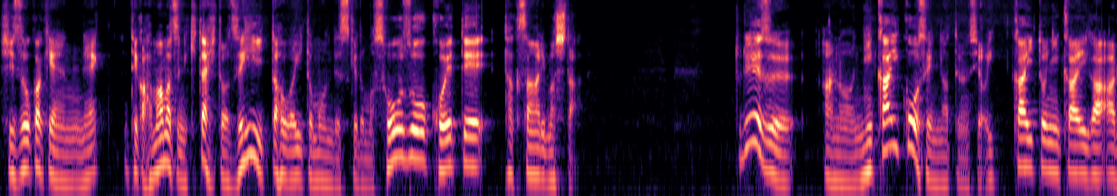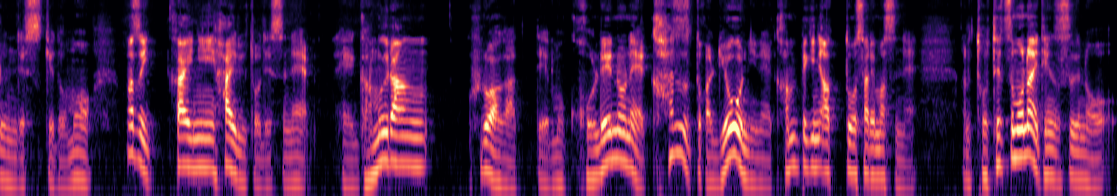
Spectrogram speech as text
静岡県ね、てか浜松に来た人はぜひ行った方がいいと思うんですけども、想像を超えてたくさんありました。とりあえず、あの、2階構成になってるんですよ。1階と2階があるんですけども、まず1階に入るとですね、えーガムランフロアがあって、もうこれのね、数とか量にね、完璧に圧倒されますね。あの、とてつもない点数の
